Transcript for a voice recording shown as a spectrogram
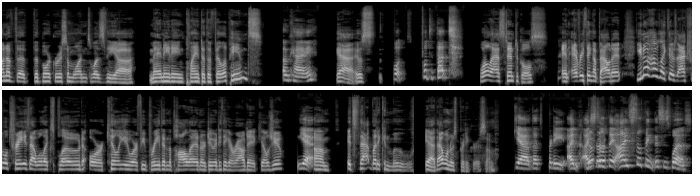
one of the the more gruesome ones was the uh man-eating plant of the Philippines. Okay. Yeah, it was What what did that well as tentacles and everything about it. You know how like there's actual trees that will explode or kill you, or if you breathe in the pollen or do anything around it, it kills you. Yeah. Um, it's that, but it can move. Yeah, that one was pretty gruesome. yeah, that's pretty I I No, still no. think I still think this is worse.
